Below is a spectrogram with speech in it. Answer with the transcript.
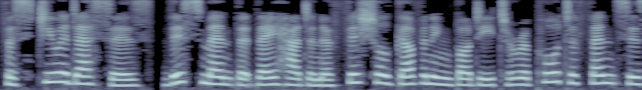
For stewardesses, this meant that they had an official governing body to report offences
